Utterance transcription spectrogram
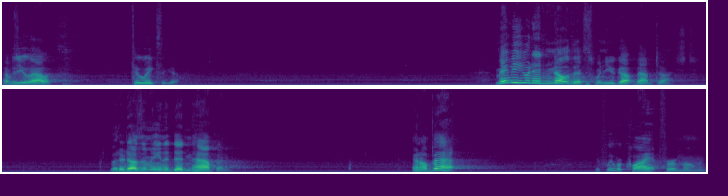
That was you, Alex, two weeks ago. Maybe you didn't know this when you got baptized, but it doesn't mean it didn't happen. And I'll bet if we were quiet for a moment,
